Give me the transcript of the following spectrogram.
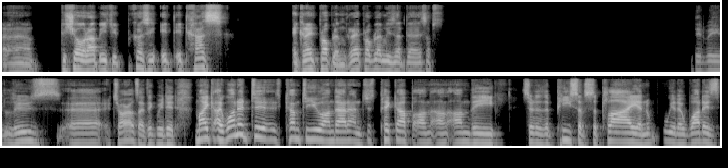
uh, to shore up Egypt because it, it, has a great problem. Great problem is that the Did we lose uh, Charles? I think we did. Mike, I wanted to come to you on that and just pick up on on on the sort of the piece of supply and you know what is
